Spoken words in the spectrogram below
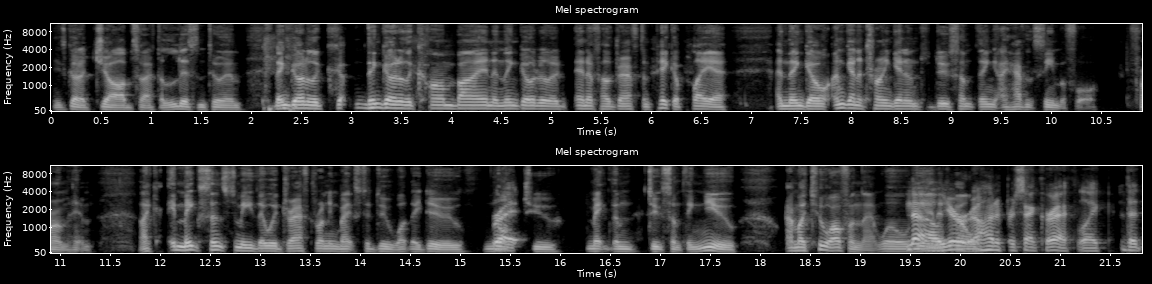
He's got a job, so I have to listen to him. Then go to the then go to the combine, and then go to the NFL draft and pick a player, and then go. I'm going to try and get him to do something I haven't seen before from him. Like it makes sense to me they would draft running backs to do what they do, not Right. to make them do something new. Am I too off on that? Well, No, you're 100% correct. Like that,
